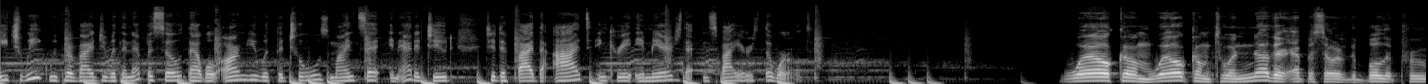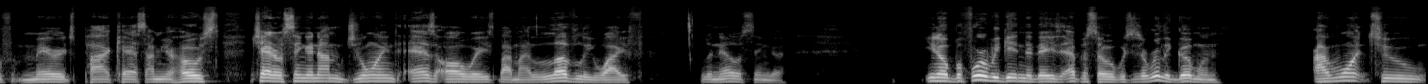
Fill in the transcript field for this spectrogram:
Each week, we provide you with an episode that will arm you with the tools, mindset, and attitude to defy the odds and create a marriage that inspires the world. Welcome, welcome to another episode of the Bulletproof Marriage Podcast. I'm your host, Chad Osinga, and I'm joined, as always, by my lovely wife, Lanell Osinga. You know, before we get into today's episode, which is a really good one, I want to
